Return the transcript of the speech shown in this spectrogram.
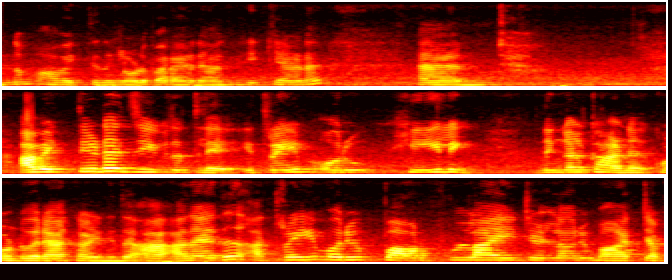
എന്നും ആ വ്യക്തി നിങ്ങളോട് പറയാൻ ആഗ്രഹിക്കുകയാണ്. ആൻഡ് ആ വ്യക്തിയുടെ ജീവിതത്തിലെ ഇത്രയും ഒരു ഹീലിംഗ് നിങ്ങൾക്കാണ് കൊണ്ടുവരാൻ കഴിഞ്ഞത്. അതായത് അത്രയും ഒരു പവർഫുള്ളായിട്ടുള്ള ഒരു മാറ്റം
